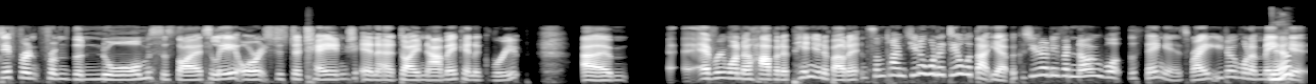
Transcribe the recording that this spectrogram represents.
different from the norm societally, or it's just a change in a dynamic in a group, um everyone will have an opinion about it and sometimes you don't want to deal with that yet because you don't even know what the thing is right you don't want to make Yeah. it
